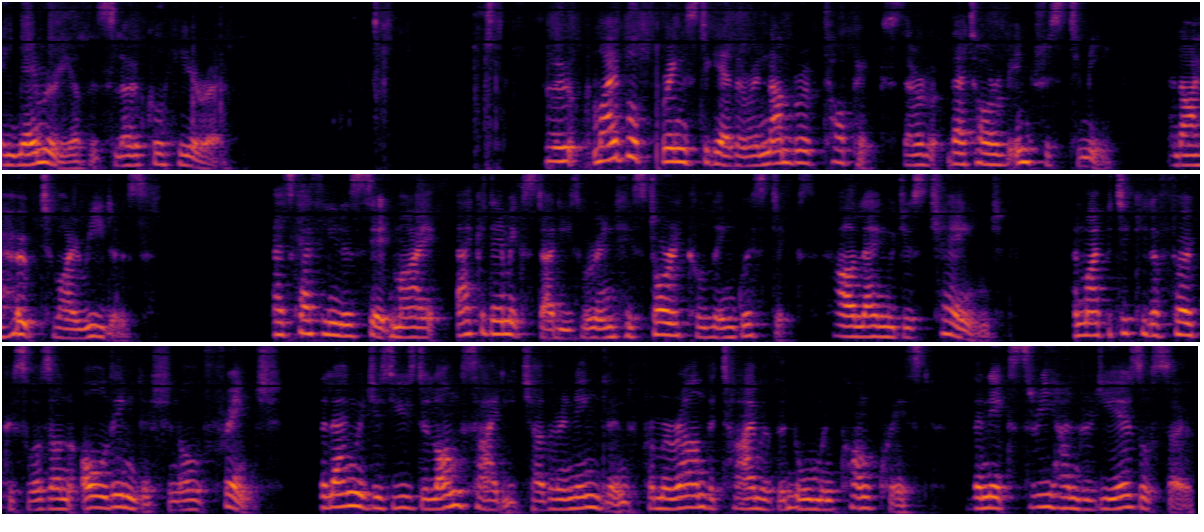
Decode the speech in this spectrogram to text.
in memory of this local hero. So my book brings together a number of topics that are, that are of interest to me and I hope to my readers. As Kathleen has said, my academic studies were in historical linguistics, how languages change, and my particular focus was on Old English and Old French, the languages used alongside each other in England from around the time of the Norman conquest for the next 300 years or so,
